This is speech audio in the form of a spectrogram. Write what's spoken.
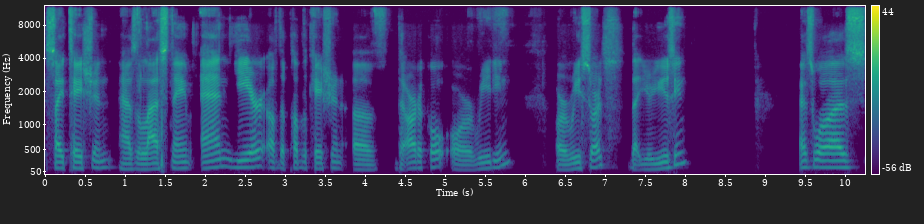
citation has the last name and year of the publication of the article or reading or resource that you're using, as well as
